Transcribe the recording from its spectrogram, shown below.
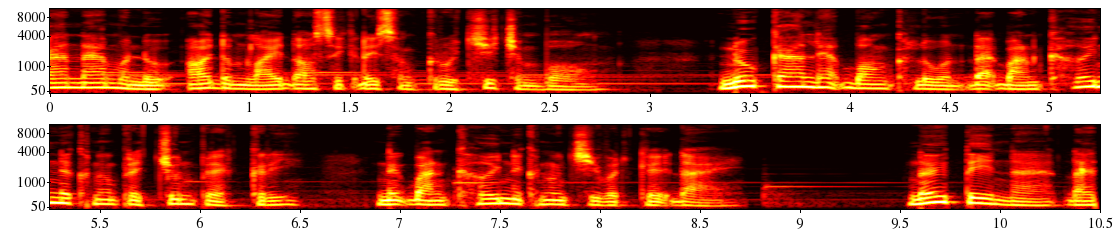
កាលណាមនុស្សឲ្យតម្លៃដល់សេចក្តីសង្គ្រោះជាចម្បងនោះការលះបង់ខ្លួនដែលបានឃើញនៅក្នុងព្រះជន្មព្រះគ្រីស្ទនឹងបានឃើញនៅក្នុងជីវិតគេដែរនៅទីណាដែល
